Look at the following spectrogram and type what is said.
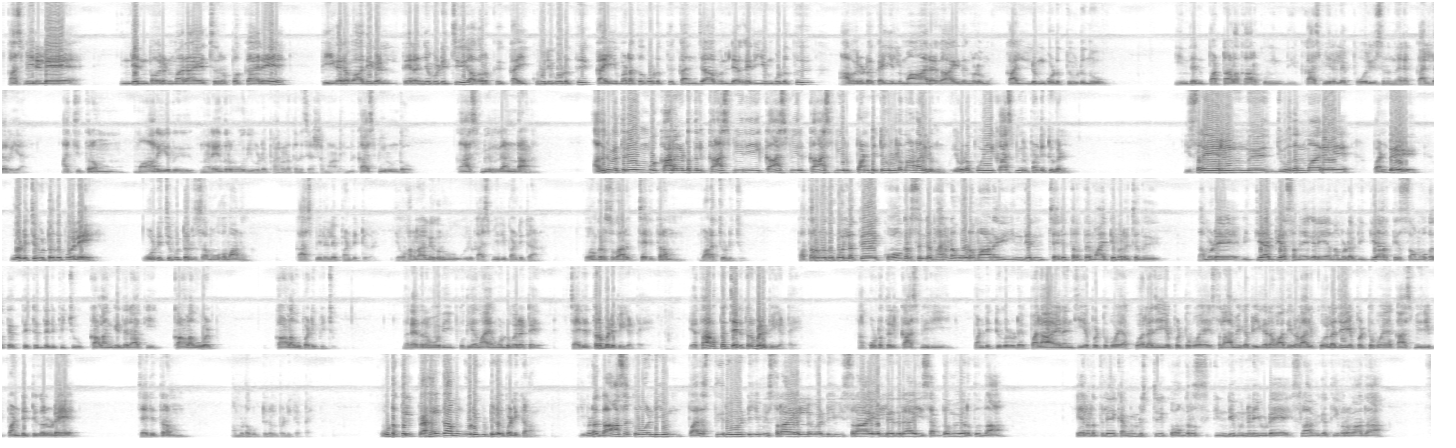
കാശ്മീരിലെ ഇന്ത്യൻ പൗരന്മാരായ ചെറുപ്പക്കാരെ ഭീകരവാദികൾ തെരഞ്ഞുപിടിച്ച് അവർക്ക് കൈക്കൂലി കൊടുത്ത് കൈമടക്ക് കൊടുത്ത് കഞ്ചാവും ലഹരിയും കൊടുത്ത് അവരുടെ കയ്യിൽ മാരകായുധങ്ങളും കല്ലും കൊടുത്തു വിടുന്നു. ഇന്ത്യൻ പട്ടാളക്കാർക്കും കാശ്മീരിലെ പോലീസിന് നേരെ കല്ലെറിയാൻ. ആ ചിത്രം മാറിയത് നരേന്ദ്രമോദിയുടെ ഭരണത്തിന് ശേഷമാണ്. ഇന്ന് കാശ്മീർ ഉണ്ടോ? കാശ്മീർ രണ്ടാണ്. അതിനും എത്രയോ മുമ്പ് കാലഘട്ടത്തിൽ കാശ്മീരി കാശ്മീർ കാശ്മീർ പണ്ഡിറ്റുകളുടെ നാടായിരുന്നു. എവിടെ പോയി കാശ്മീർ പണ്ഡിറ്റുകൾ? ഇസ്രയേലിൽ നിന്ന് ജൂതന്മാരെ പണ്ട് ഓടിച്ചു വിട്ടതുപോലെ ഓടിച്ചു വിട്ടൊരു സമൂഹമാണ് കാശ്മീരിലെ പണ്ഡിറ്റുകൾ. ജവഹർലാൽ നെഹ്റു ഒരു കാശ്മീരി പണ്ഡിറ്റാണ്. കോൺഗ്രസ്സുകാർ ചരിത്രം വളച്ചൊടിച്ചു. പത്തറുപത് കൊല്ലത്തെ കോൺഗ്രസിന്റെ ഭരണകൂടമാണ് ഇന്ത്യൻ ചരിത്രത്തെ മാറ്റിമറിച്ചത്. നമ്മുടെ വിദ്യാഭ്യാസ മേഖലയെ നമ്മുടെ വിദ്യാർത്ഥി സമൂഹത്തെ തെറ്റിദ്ധരിപ്പിച്ചു കളങ്കിതരാക്കി കളവ് കളവ് പഠിപ്പിച്ചു. നരേന്ദ്രമോദി പുതിയ നയം കൊണ്ടുവരട്ടെ ചരിത്രം പഠിപ്പിക്കട്ടെ യഥാർത്ഥ ചരിത്രം പഠിപ്പിക്കട്ടെ. അക്കൂട്ടത്തിൽ കാശ്മീരി പണ്ഡിറ്റുകളുടെ പലായനം ചെയ്യപ്പെട്ടു പോയ കൊല ചെയ്യപ്പെട്ടു പോയ ഇസ്ലാമിക ഭീകരവാദികളാൽ കൊല ചെയ്യപ്പെട്ടു പോയ കാശ്മീരി പണ്ഡിറ്റുകളുടെ ചരിത്രം നമ്മുടെ കുട്ടികൾ പഠിക്കട്ടെ. കൂട്ടത്തിൽ പെഹൽഗാമും കൂടി കുട്ടികൾ പഠിക്കണം. ഇവിടെ ഗാസക്ക് വേണ്ടിയും പലസ്തീന് വേണ്ടിയും ഇസ്രായേലിന് വേണ്ടിയും ഇസ്രായേലിനെതിരായി ശബ്ദമുയർത്തുന്ന കേരളത്തിലെ കമ്മ്യൂണിസ്റ്റ് കോൺഗ്രസ് ഇന്ത്യ മുന്നണിയുടെ ഇസ്ലാമിക തീവ്രവാദ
